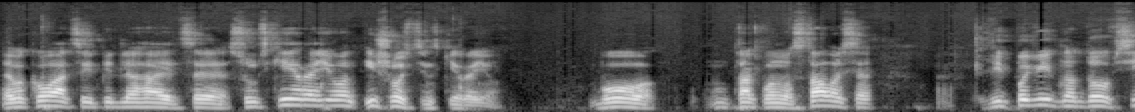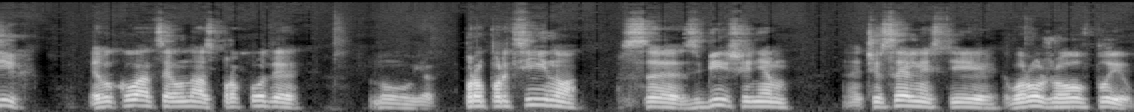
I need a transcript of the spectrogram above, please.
евакуації підлягає це Сумський район і Шостінський район. Бо ну, так воно сталося. Відповідно до всіх, евакуація у нас проходить ну, як, пропорційно з збільшенням е, чисельності ворожого впливу.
